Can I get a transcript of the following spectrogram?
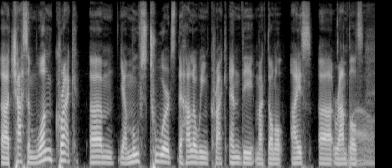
uh, Chasm 1 crack um, yeah, moves towards the Halloween crack and the McDonald ice uh, rumples. Wow.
